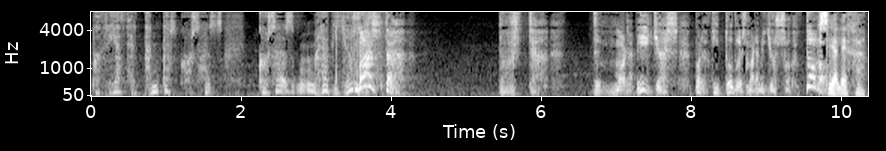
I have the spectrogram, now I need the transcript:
Podría hacer tantas cosas, cosas maravillosas. ¡Basta! ¡Basta! De maravillas. Para ti todo es maravilloso. ¡Todo! Se aleja.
